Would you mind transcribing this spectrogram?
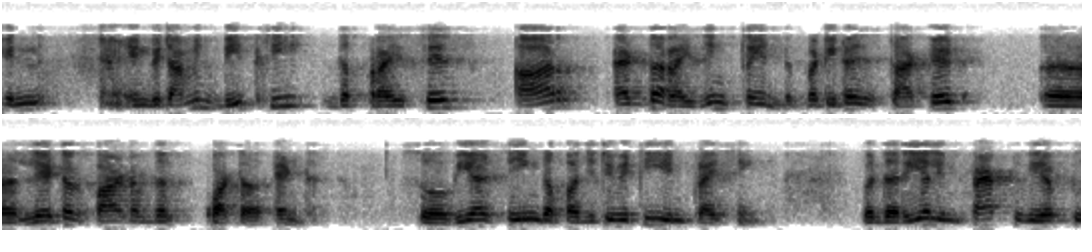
In, in vitamin B3, the prices are at the rising trend, but it has started uh, later part of the quarter end. So we are seeing the positivity in pricing. But the real impact we have to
